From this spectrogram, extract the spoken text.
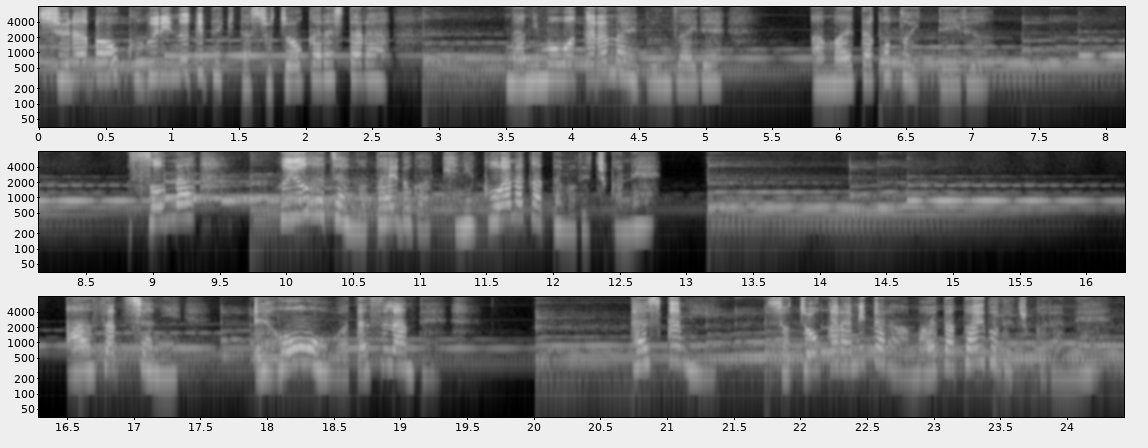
修羅場をくぐり抜けてきた所長からしたら何もわからない分際で甘えたこと言っている。そんな冬葉ちゃんの態度が気に食わなかったのでちゅかね。暗殺者に絵本を渡すなんて。確かに所長から見たら甘えた態度でちゅからね。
